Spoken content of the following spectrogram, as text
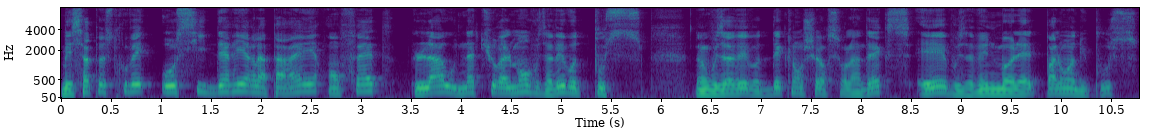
Mais ça peut se trouver aussi derrière l'appareil, en fait, là où naturellement vous avez votre pouce. Donc vous avez votre déclencheur sur l'index et vous avez une molette pas loin du pouce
